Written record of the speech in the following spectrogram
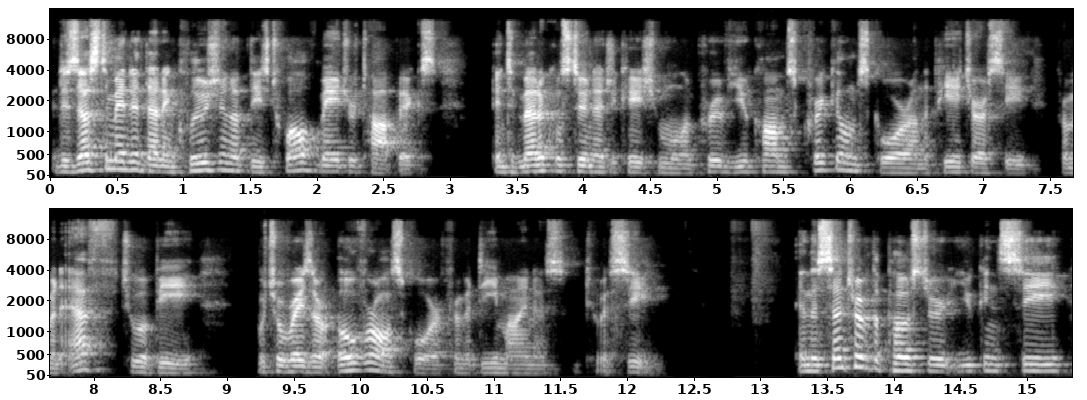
It is estimated that inclusion of these 12 major topics into medical student education will improve UCOM's curriculum score on the PHRC from an F to a B, which will raise our overall score from a D minus to a C. In the center of the poster, you can see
